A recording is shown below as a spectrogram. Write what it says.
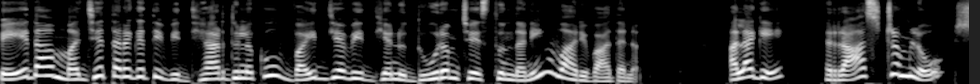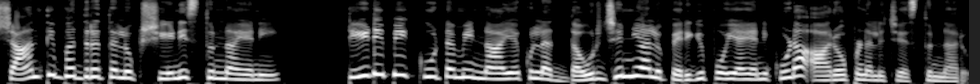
పేద మధ్యతరగతి విద్యార్థులకు వైద్య విద్యను దూరం చేస్తుందని వారి వాదన. అలాగే రాష్ట్రంలో శాంతి భద్రతలు క్షీణిస్తున్నాయని టీడీపీ కూటమి నాయకుల దౌర్జన్యాలు పెరిగిపోయాయని కూడా ఆరోపణలు చేస్తున్నారు.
